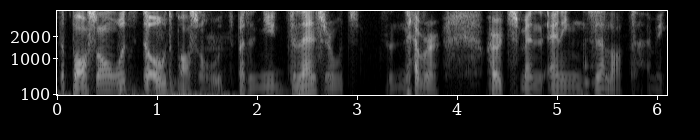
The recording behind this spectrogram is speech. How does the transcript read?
The boson would, the old boson would, but the new the lancer would never hurts man any zealot. I mean,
